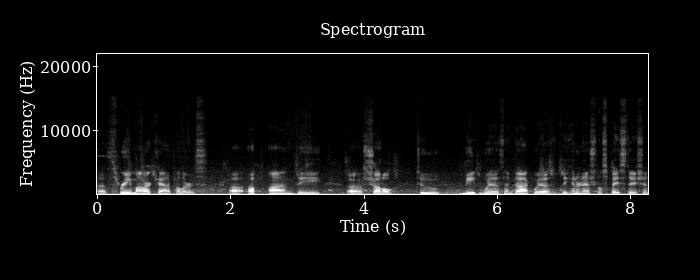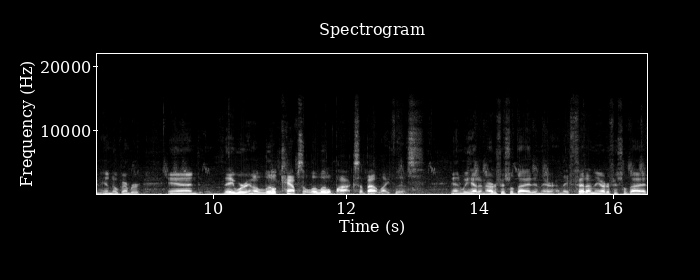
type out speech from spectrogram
uh, three monarch caterpillars uh, up on the uh, shuttle to meet with and dock with the International Space Station in November. And they were in a little capsule, a little box about like this. And we had an artificial diet in there, and they fed on the artificial diet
